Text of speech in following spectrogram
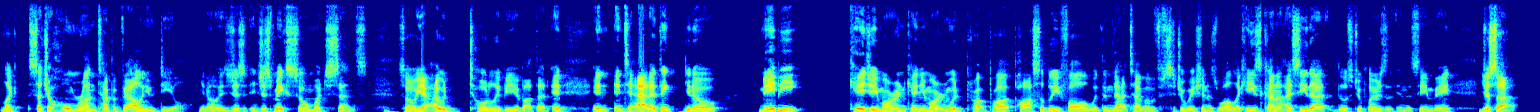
like such a home run type of value deal. You know, it just, it just makes so much sense. So yeah, I would totally be about that. And, and, and to add, I think, you know, maybe KJ Martin, Kenyon Martin would pro- pro- possibly fall within that type of situation as well. Like he's kind of, I see that those two players in the same vein. Just a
